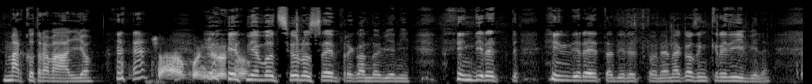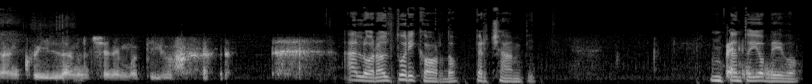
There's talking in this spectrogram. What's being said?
Marco Travaglio. Ciao, buongiorno. Mi emoziono sempre quando vieni in diretta, in diretta, direttore, è una cosa incredibile. Tranquilla, non ce n'è motivo. allora, il tuo ricordo per Ciampi. Intanto Beh, io bevo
